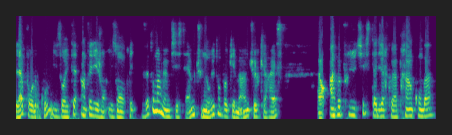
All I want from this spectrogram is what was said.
Là, pour le coup, ils ont été intelligents. Ils ont pris exactement le même système. Tu nourris ton Pokémon, tu le caresses. Alors, un peu plus utile, c'est-à-dire qu'après un combat,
